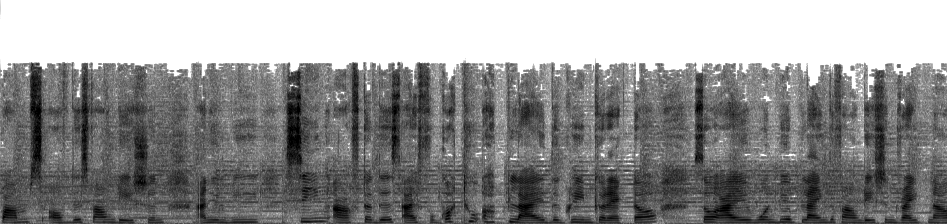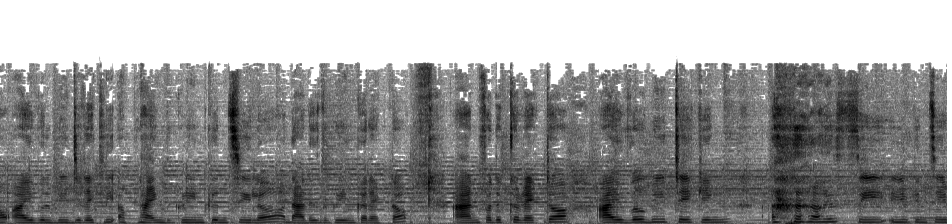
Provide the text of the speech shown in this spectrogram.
pumps of this foundation and you'll be seeing after this I forgot to apply the green corrector. So I won't be applying the foundation right now. I will be directly applying the green concealer that is the green corrector. And for the corrector I will be taking see you can see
